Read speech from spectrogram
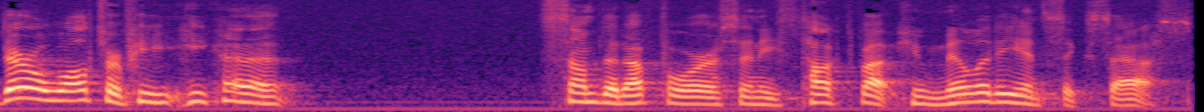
Darrell Waltrip, he, he kind of summed it up for us, and he's talked about humility and success.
